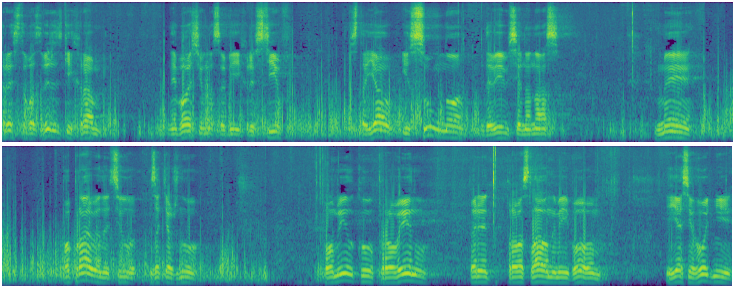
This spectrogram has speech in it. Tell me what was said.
Хрестово-Звиженський храм не бачив на собі хрестів, стояв і сумно дивився на нас. Ми поправили цю затяжну помилку, провину перед православним і Богом. І я сьогодні,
